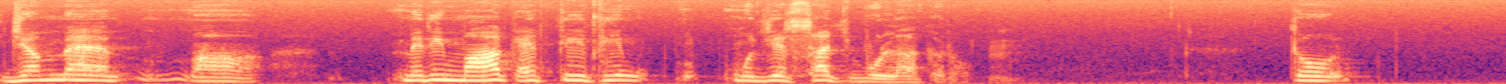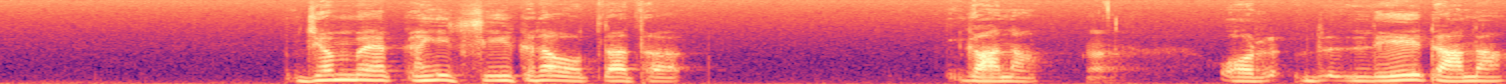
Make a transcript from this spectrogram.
जब मैं आ, मेरी माँ कहती थी मुझे सच बोला करो। तो जब मैं कहीं सीख रहा होता था गाना और लेट आना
